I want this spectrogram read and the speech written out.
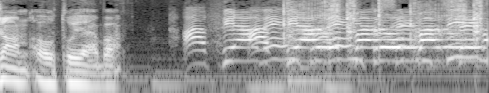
Jean autójába. Hacia adentro,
